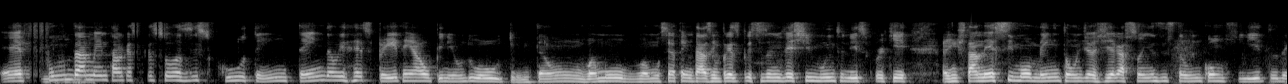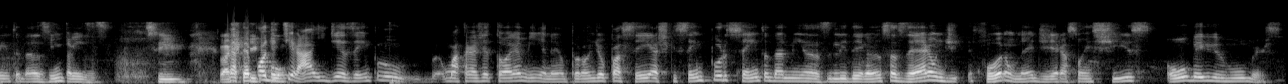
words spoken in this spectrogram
é uhum. fundamental que as pessoas escutem, entendam e respeitem a opinião do outro. Então vamos, vamos se atentar. As empresas precisam investir muito nisso porque a gente está nesse momento onde as gerações estão em conflito dentro das empresas. Sim. Até pode com... tirar aí de exemplo uma trajetória minha, né? Por onde eu passei, acho que 100% das minhas lideranças eram de, foram né, de gerações X ou baby boomers.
